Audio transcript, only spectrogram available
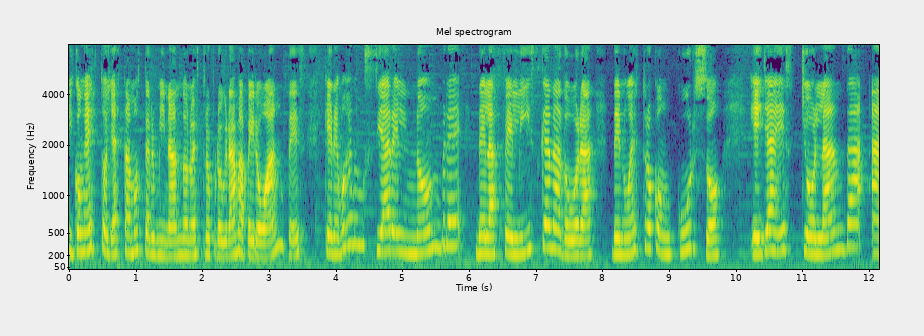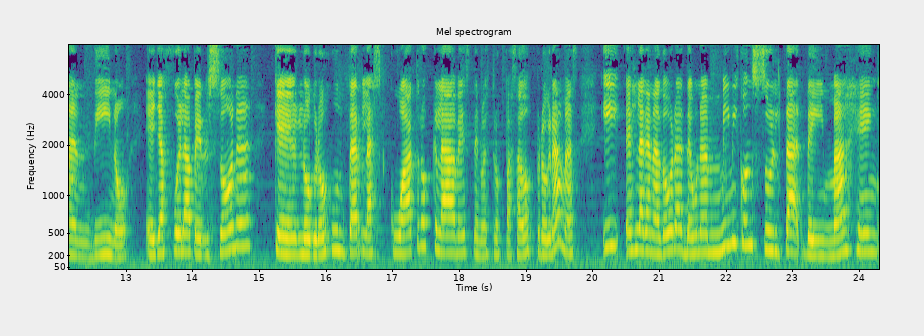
Y con esto ya estamos terminando nuestro programa, pero antes queremos anunciar el nombre de la feliz ganadora de nuestro concurso. Ella es Yolanda Andino. Ella fue la persona que logró juntar las cuatro claves de nuestros pasados programas y es la ganadora de una mini consulta de imagen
